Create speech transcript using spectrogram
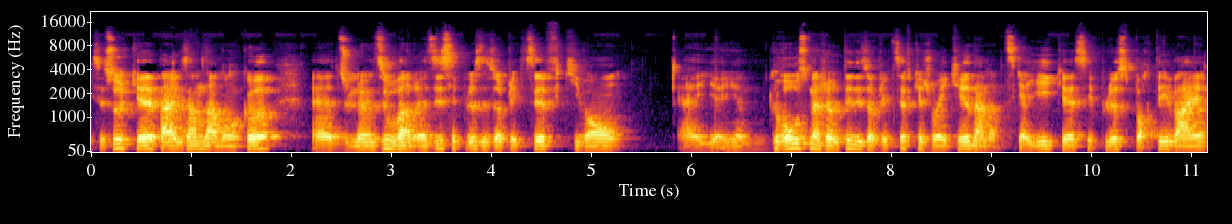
c'est sûr que, par exemple, dans mon cas, du lundi au vendredi, c'est plus des objectifs qui vont euh, il y, a une grosse majorité des objectifs que je vais écrire dans mon petit cahier que c'est plus porté vers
